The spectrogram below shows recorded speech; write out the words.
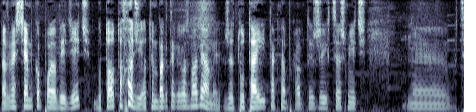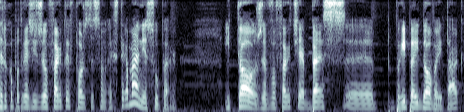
Natomiast chciałem tylko powiedzieć, bo to o to chodzi, o tym Bartek rozmawiamy, że tutaj tak naprawdę, jeżeli chcesz mieć, yy, chcę tylko podkreślić, że oferty w Polsce są ekstremalnie super. I to, że w ofercie bez yy, prepaidowej, tak,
